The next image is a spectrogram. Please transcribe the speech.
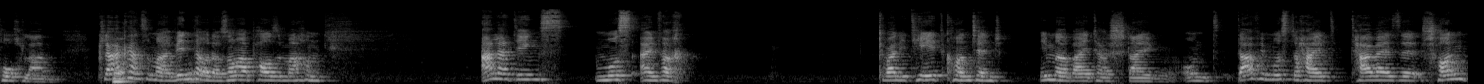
hochladen. Klar ja. kannst du mal Winter- oder Sommerpause machen. Allerdings muss einfach Qualität, Content immer weiter steigen. Und dafür musst du halt teilweise schon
